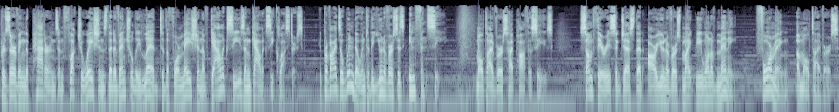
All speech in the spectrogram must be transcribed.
preserving the patterns and fluctuations that eventually led to the formation of galaxies and galaxy clusters. It provides a window into the universe's infancy. Multiverse hypotheses some theories suggest that our universe might be one of many, forming a multiverse.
